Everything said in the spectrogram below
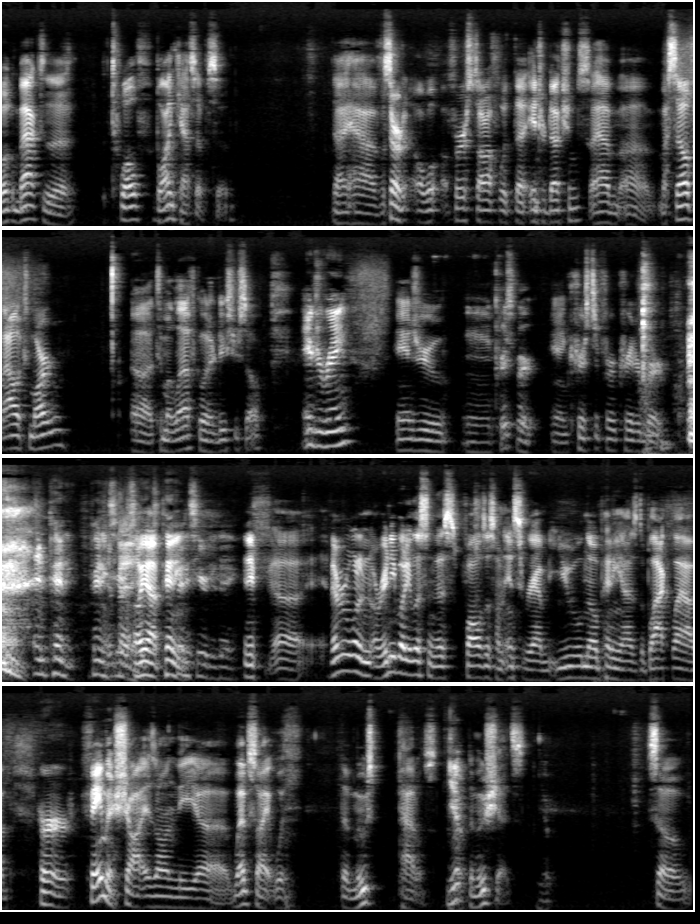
Welcome back to the 12th Blindcast episode. I have, we'll start I'll first off with the introductions. I have uh, myself, Alex Martin. Uh, to my left, go introduce yourself. Andrew Rain Andrew And Chris Burt. and Christopher Critter Burt. and Penny. Penny's And here. Penny. Oh, yeah, Penny. Penny's here today. And if uh, if everyone or anybody listening to this follows us on Instagram, you will know Penny as the Black Lab. Her famous shot is on the uh, website with the moose paddles, Yep. the moose sheds. Yep. So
